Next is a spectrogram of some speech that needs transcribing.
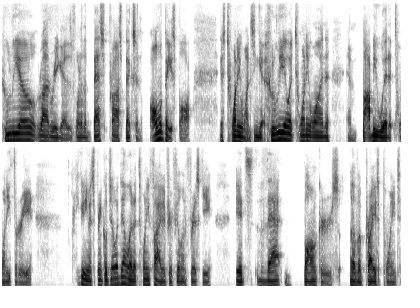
Julio Rodriguez, one of the best prospects in all of baseball, is 21. So you can get Julio at 21 and Bobby Witt at 23. You can even sprinkle Jo Adell in at 25 if you're feeling frisky. It's that bonkers of a price point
